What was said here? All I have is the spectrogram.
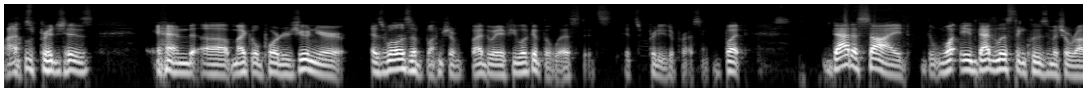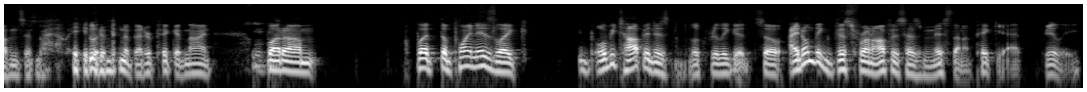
Miles Bridges, and uh, Michael Porter Jr., as well as a bunch of. By the way, if you look at the list, it's it's pretty depressing. But that aside, what that list includes Mitchell Robinson. By the way, he would have been a better pick at nine. But um, but the point is like Obi Toppin has looked really good. So I don't think this front office has missed on a pick yet, really.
